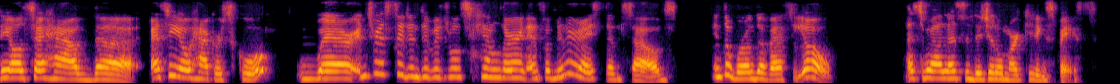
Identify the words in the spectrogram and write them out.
They also have the SEO Hacker School, where interested individuals can learn and familiarize themselves in the world of SEO, as well as the digital marketing space.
